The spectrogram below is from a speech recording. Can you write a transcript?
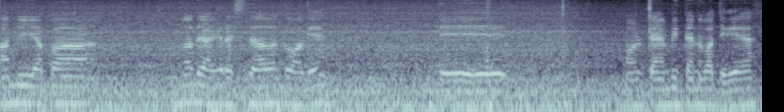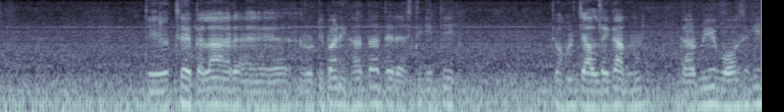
ਹਾਂਜੀ ਆਪਾਂ ਉਹਨਾਂ ਦੇ ਆ ਗਏ ਰਿਸ਼ਤੇਦਾਰਾਂ ਤੋਂ ਆ ਗਏ ਤੇ ਹੁਣ ਟਾਈਮ ਵੀ 3 ਵੱਜ ਗਏ ਆ। ਤੇ ਉੱਥੇ ਪਹਿਲਾਂ ਰੋਟੀ ਪਾਣੀ ਖਾਧਾ ਤੇ ਰੈਸਟ ਕੀਤੀ ਤੇ ਹੁਣ ਚੱਲਦੇ ਘਰ ਨੂੰ। ਗਰਮੀ ਵੀ ਬਹੁਤ ਸੀਗੀ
